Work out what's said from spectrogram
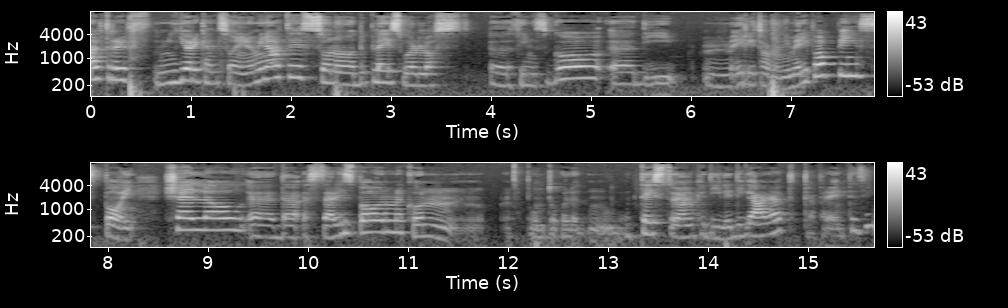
Altre f- migliori canzoni nominate sono The Place Where Lost uh, Things Go uh, di um, Il ritorno di Mary Poppins, poi Shallow uh, da Star is Born con appunto quello, il testo anche di Lady Gaga, tra parentesi,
